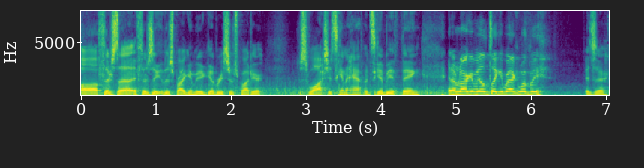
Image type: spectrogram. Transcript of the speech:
Oh, if there's a, if there's a, there's probably gonna be a good research spot here. Just watch, it's gonna happen. It's gonna be a thing, and I'm not gonna be able to take it back with me. Is there?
